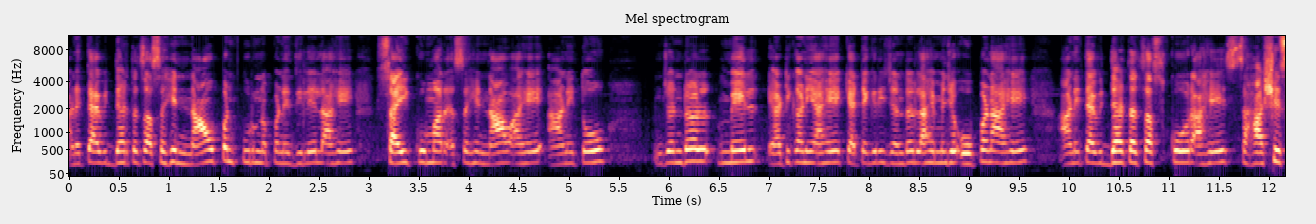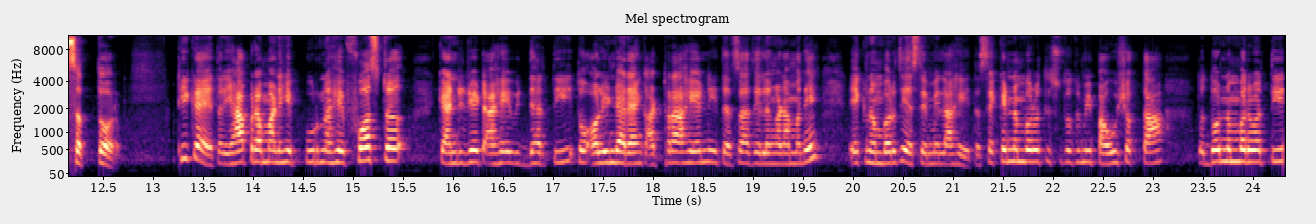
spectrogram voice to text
आणि त्या विद्यार्थ्याचं असं हे नाव पण पूर्णपणे दिलेलं आहे. साई कुमार असं हे नाव आहे. आणि तो जनरल मेल या ठिकाणी आहे कॅटेगरी जनरल आहे म्हणजे ओपन आहे. आणि त्या विद्यार्थ्याचा स्कोर आहे सहाशे सत्तर. ठीक आहे तर ह्याप्रमाणे हे पूर्ण हे फर्स्ट कॅन्डिडेट आहे विद्यार्थी तो ऑल इंडिया रँक अठरा आहे आणि त्याचा तेलंगणामध्ये एक नंबरवरती एस एम एल आहे. तर सेकंड नंबरवरती सुद्धा तुम्ही पाहू शकता. तर दोन नंबरवरती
